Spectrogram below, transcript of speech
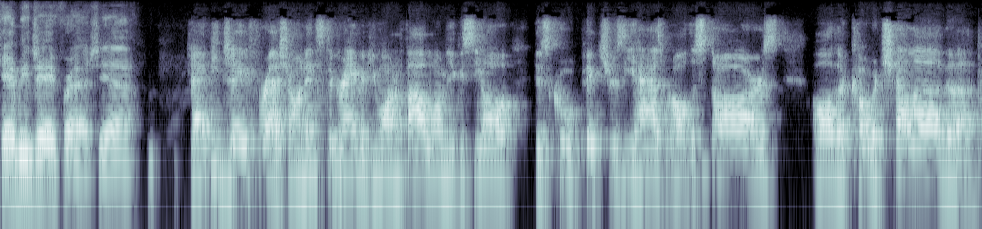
Cammy J Fresh, yeah. Cammy J Fresh on Instagram? If you want to follow him, you can see all his cool pictures he has with all the stars, all the Coachella, the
